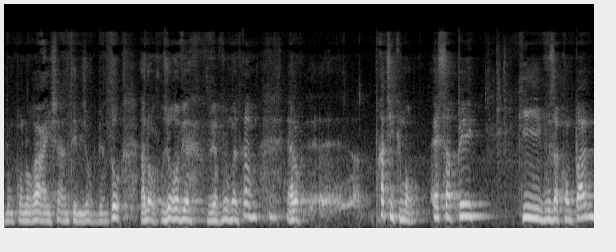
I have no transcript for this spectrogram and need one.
Donc on aura Aïcha intelligente bientôt. Alors je reviens vers vous, madame. Alors, euh, pratiquement, SAP qui vous accompagne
